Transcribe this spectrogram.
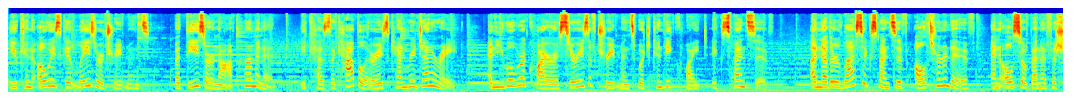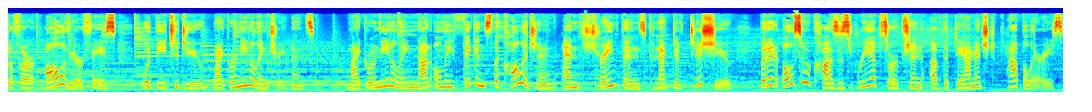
you can always get laser treatments, but these are not permanent because the capillaries can regenerate, and you will require a series of treatments which can be quite expensive. Another less expensive alternative, and also beneficial for all of your face, would be to do microneedling treatments. Microneedling not only thickens the collagen and strengthens connective tissue, but it also causes reabsorption of the damaged capillaries.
